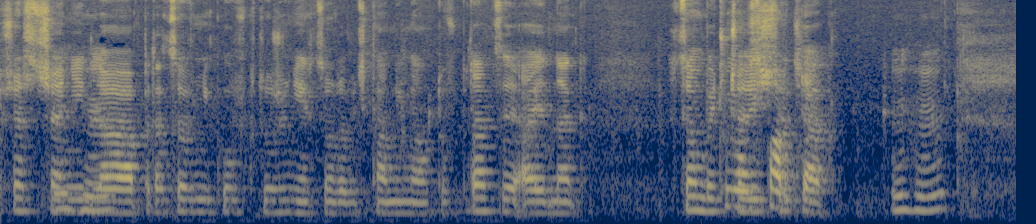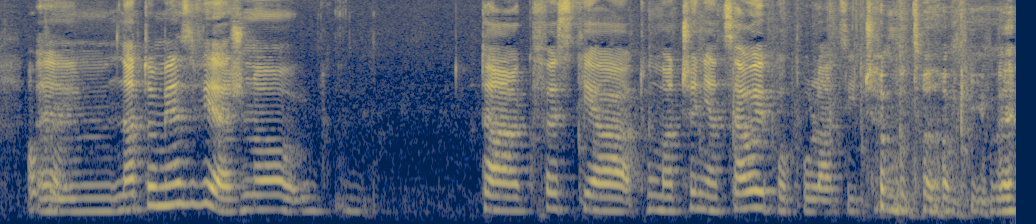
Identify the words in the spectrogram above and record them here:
przestrzeni Mhm. dla pracowników, którzy nie chcą robić coming outu w pracy, a jednak chcą być Czują częścią wsparcie. tak, mhm. Okej. Ym, Natomiast wiesz, no ta kwestia tłumaczenia całej populacji, czemu to robimy,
